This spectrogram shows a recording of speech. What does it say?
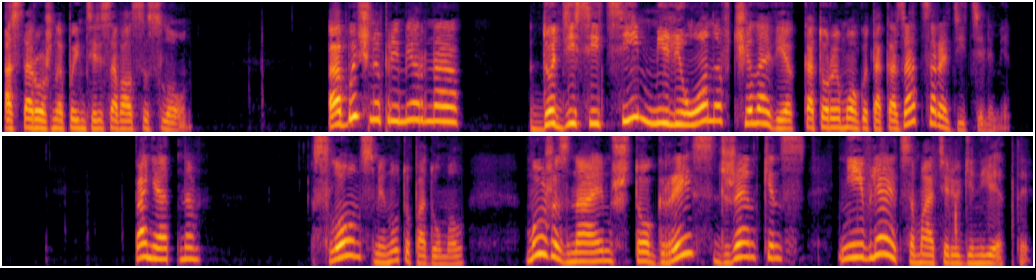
Осторожно поинтересовался Слоун. Обычно примерно до 10 миллионов человек, которые могут оказаться родителями. Понятно. Слоун с минуту подумал. Мы уже знаем, что Грейс Дженкинс не является матерью Геньетты.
